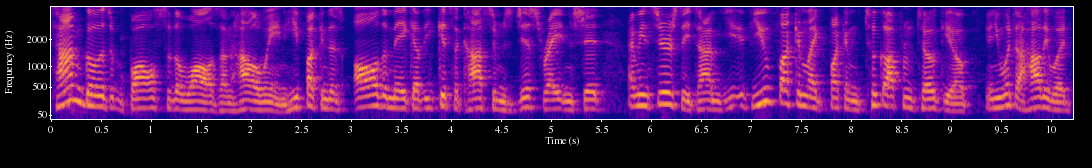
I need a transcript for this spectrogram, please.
Tom goes balls to the walls on Halloween. He fucking does all the makeup. He gets the costumes just right and shit. I mean, seriously, Tom, if you fucking like fucking took off from Tokyo and you went to Hollywood,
